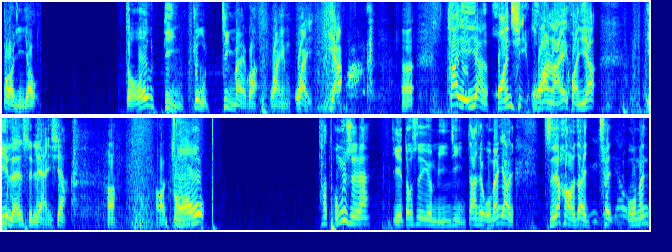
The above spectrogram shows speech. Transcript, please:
抱紧腰。肘顶住静脉管往外压，啊，它也一样缓起缓来缓压，一人是两下，好，好走。它同时呢也都是一个明镜，但是我们要只好在成我们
